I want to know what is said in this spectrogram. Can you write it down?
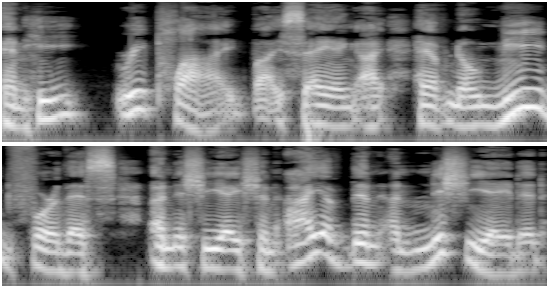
And he replied by saying, I have no need for this initiation. I have been initiated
